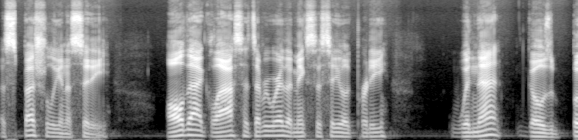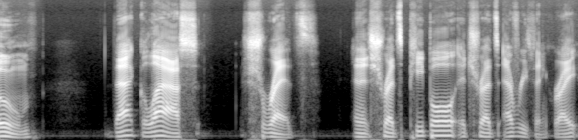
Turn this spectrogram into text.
especially in a city. All that glass that's everywhere that makes the city look pretty, when that goes boom, that glass shreds and it shreds people, it shreds everything, right?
